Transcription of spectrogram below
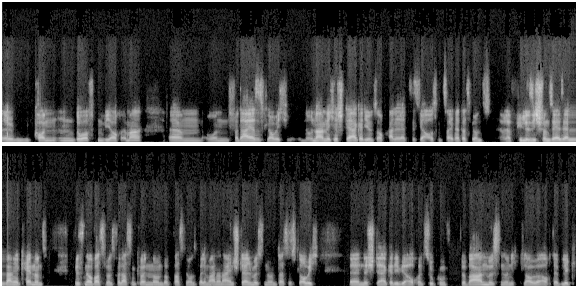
ähm, konnten, durften, wie auch immer. Ähm, und von daher ist es, glaube ich, eine unheimliche Stärke, die uns auch gerade letztes Jahr ausgezeichnet hat, dass wir uns, oder viele sich schon sehr, sehr lange kennen und wissen, auf was wir uns verlassen können und auf was wir uns bei dem anderen einstellen müssen. Und das ist, glaube ich, äh, eine Stärke, die wir auch in Zukunft bewahren müssen. Und ich glaube, auch der Blick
